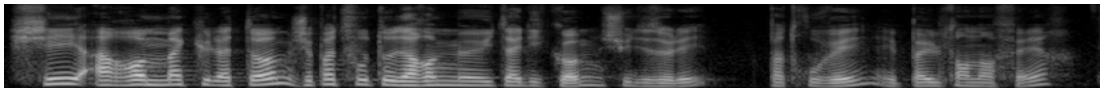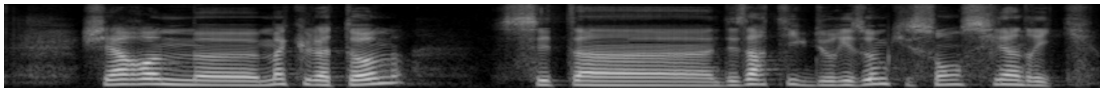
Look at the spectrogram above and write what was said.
Chez Arum maculatum, je n'ai pas de photo d'Arum italicum, je suis désolé, trouvé et pas eu le temps d'en faire. Chez Arum euh, maculatum, c'est un, des articles du rhizome qui sont cylindriques.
